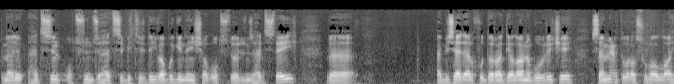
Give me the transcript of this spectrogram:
deməli, hədisin 30-cu hədisi bitirdik və bugün də inşallah 34-cü hədisdəyik və Əbi Səid Əl-Xudda radiyallahu anh buyurur ki, Səmi'tu Rasulallah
